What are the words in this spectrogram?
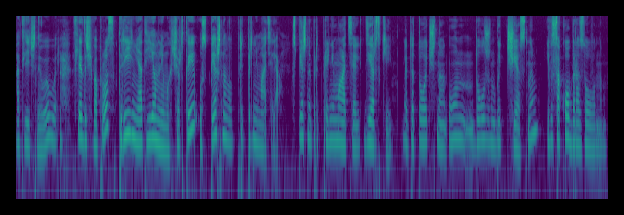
Отличный выбор. Следующий вопрос. Три неотъемлемых черты успешного предпринимателя. Успешный предприниматель дерзкий, это точно. Он должен быть честным и высокообразованным.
